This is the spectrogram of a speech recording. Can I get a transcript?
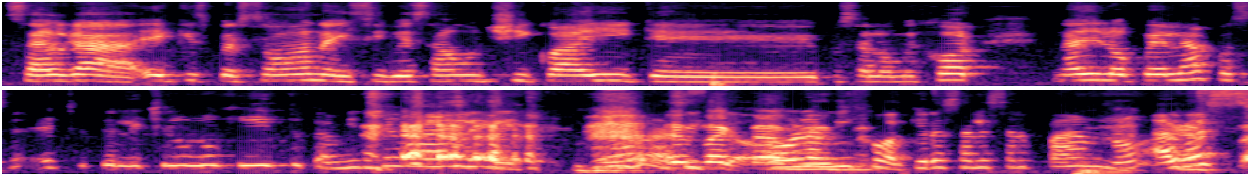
salga X persona y si ves a un chico ahí que, pues a lo mejor nadie lo pela, pues échate, échale un ojito, también te vale. ¿no? Así que, hola, mijo, ¿a qué hora sales al pan, no? Algo así.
